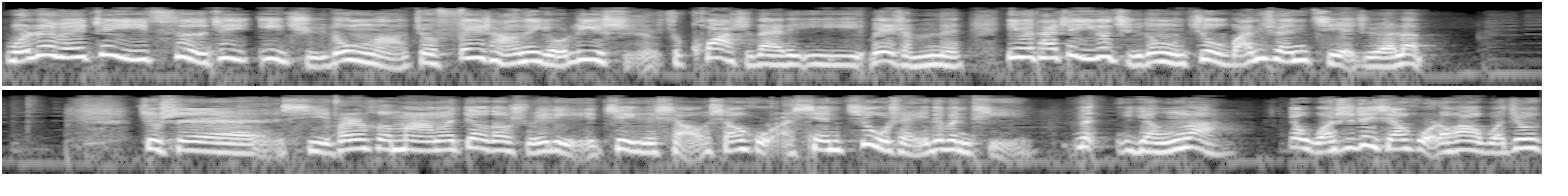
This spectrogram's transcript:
我认为这一次这一举动啊，就非常的有历史就跨时代的意义。为什么呢？因为他这一个举动就完全解决了，就是媳妇儿和妈妈掉到水里，这个小小伙先救谁的问题。那赢了，要我是这小伙的话，我就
